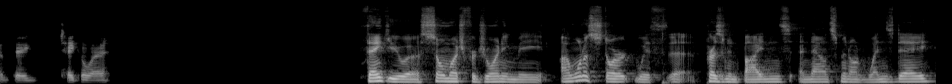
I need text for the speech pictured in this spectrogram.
a big takeaway. Thank you uh, so much for joining me. I want to start with uh, President Biden's announcement on Wednesday.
